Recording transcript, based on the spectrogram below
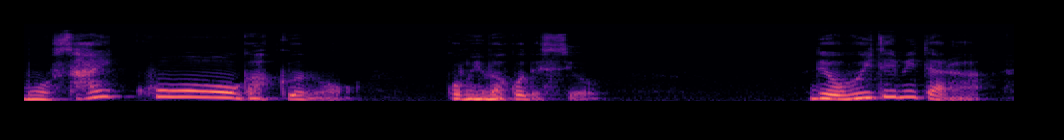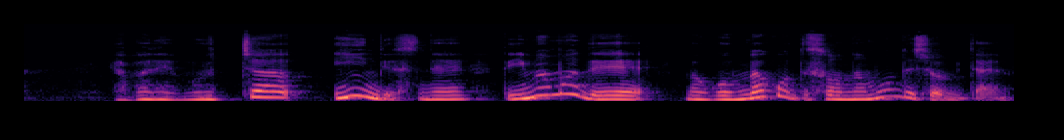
もう最高額のゴミ箱ですよ。で置いてみたらやっぱねむっちゃいいんですね。で今まで、まあ、ゴミ箱ってそんなもんでしょみたいな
